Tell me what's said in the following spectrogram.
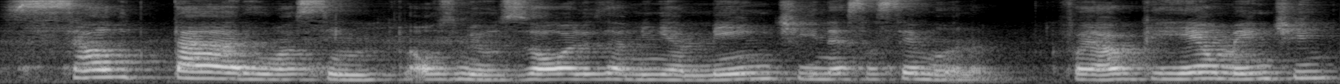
saltaram assim aos meus olhos, à minha mente nessa semana. Foi algo que realmente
